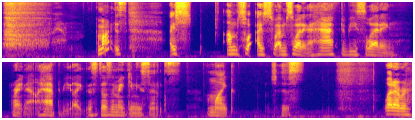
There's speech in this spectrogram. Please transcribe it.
Man, am I? Is I? I'm swe- I I'm sweating. I have to be sweating right now. I have to be like this doesn't make any sense. I'm like, just whatever.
